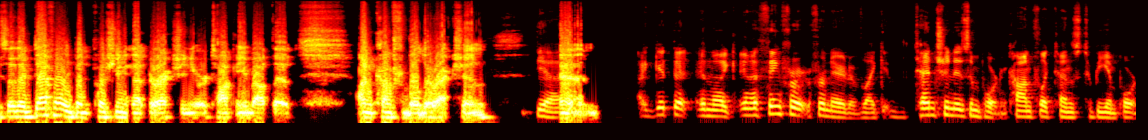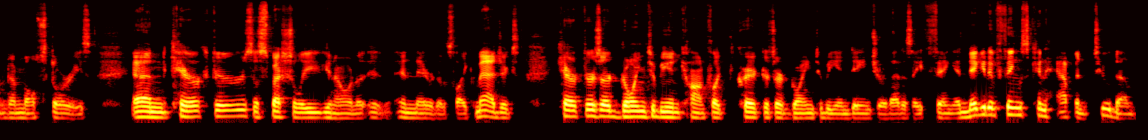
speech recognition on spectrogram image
so they've definitely been pushing in that direction you were talking about the uncomfortable direction. Yeah, and I get that, and like, and a thing for for narrative, like tension is important. Conflict tends to be important in most stories, and characters, especially you know, in, in, narratives like Magic's, characters are going to be in conflict. Characters are going to be in danger. That is a thing, and negative things can happen to them.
